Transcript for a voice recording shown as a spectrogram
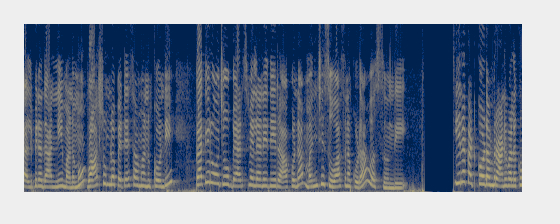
కలిపిన దాన్ని మనము వాష్రూమ్లో పెట్టేసామనుకోండి ప్రతిరోజు బ్యాడ్ స్మెల్ అనేది రాకుండా మంచి సువాసన కూడా వస్తుంది. చీర కట్టుకోవడం రాని వాళ్ళకు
